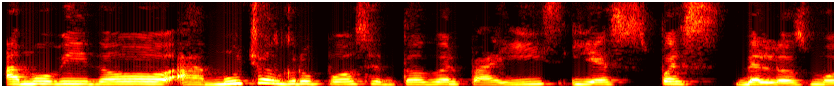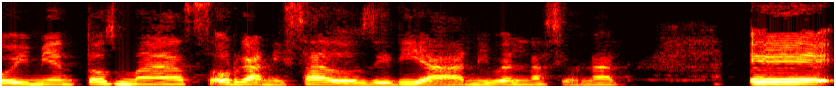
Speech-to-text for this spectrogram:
ha movido a muchos grupos en todo el país y es pues de los movimientos más organizados, diría, a nivel nacional. Eh,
